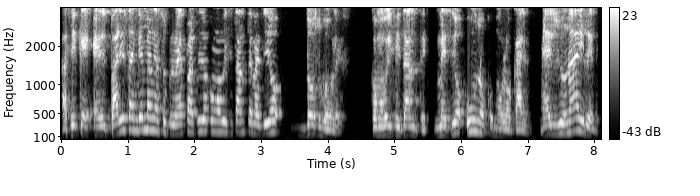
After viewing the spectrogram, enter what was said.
Así que el Paris Saint-Germain en su primer partido como visitante metió dos goles como visitante, metió uno como local. El United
